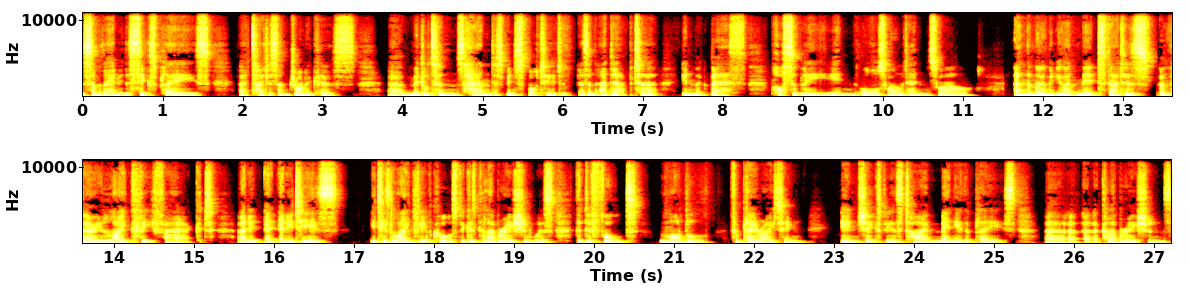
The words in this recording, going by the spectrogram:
some of the Henry VI plays, uh, Titus Andronicus. Uh, Middleton's hand has been spotted as an adapter in Macbeth, possibly in All's Well That Ends Well. And the moment you admit that as a very likely fact, and it, and it is, it is likely, of course, because collaboration was the default model for playwriting in Shakespeare's time. Many of the plays uh, are collaborations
